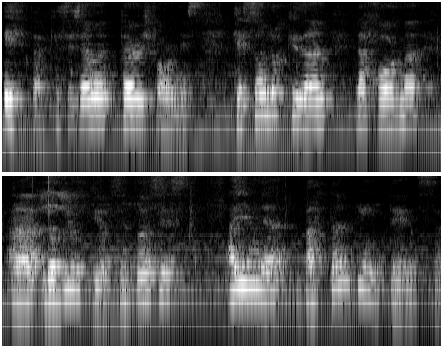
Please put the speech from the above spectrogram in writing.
estas que se llaman piriformes, que son los que dan la forma a los glúteos. Entonces hay una bastante intensa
